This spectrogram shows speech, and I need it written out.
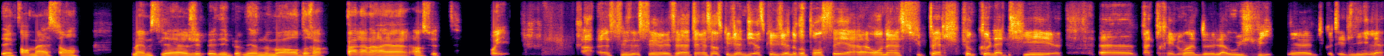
d'informations, même si le RGPD peut venir nous mordre par en arrière ensuite. Oui. Ah, euh, c'est intéressant ce que je viens de dire, parce que je viens de repenser à, on a un super chocolatier euh, pas très loin de là où je vis, euh, du côté de Lille,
